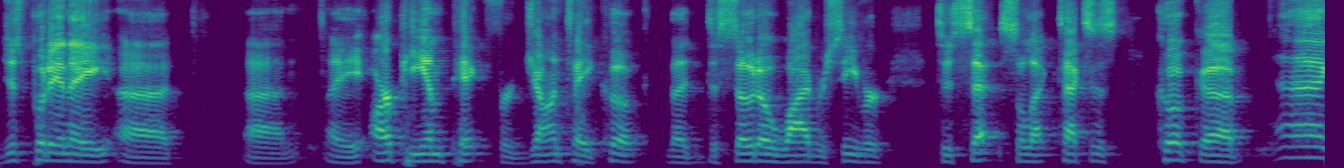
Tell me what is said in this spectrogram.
just put in a uh, uh a RPM pick for Johntay Cook, the DeSoto wide receiver, to set, select Texas. Cook, uh, uh,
